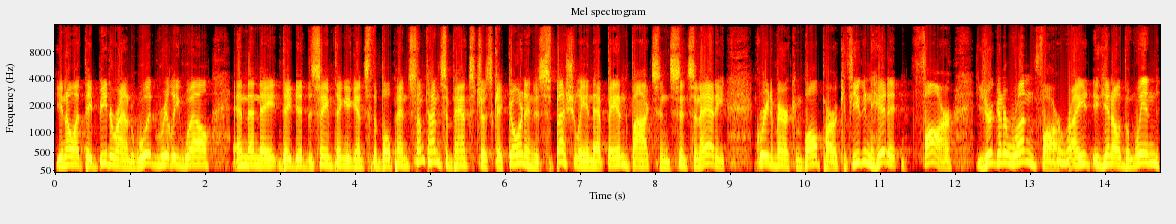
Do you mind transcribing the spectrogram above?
you know what? They beat around Wood really well. And then they, they did the same thing against the bullpen. Sometimes the bats just get going. And especially in that bandbox in Cincinnati, Great American Ballpark, if you can hit it far, you're going to run far, right? You know, the wind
